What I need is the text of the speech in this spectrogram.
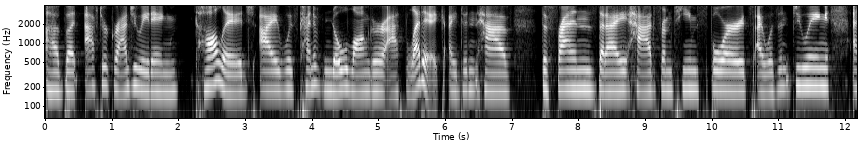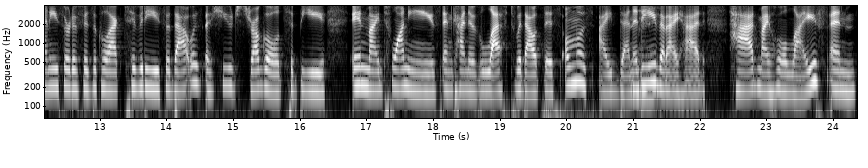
Uh, but after graduating, college, I was kind of no longer athletic. I didn't have the friends that I had from team sports. I wasn't doing any sort of physical activity. So that was a huge struggle to be in my 20s and kind of left without this almost identity right. that I had had my whole life. And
